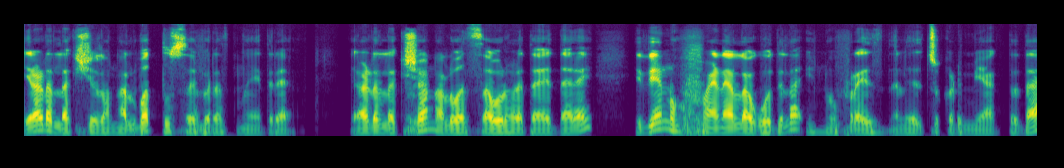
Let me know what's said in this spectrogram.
ಎರಡು ಲಕ್ಷದ ನಲವತ್ತು ಸಾವಿರ ಸ್ನೇಹಿತರೆ. ಎರಡು ಲಕ್ಷ ನಲವತ್ತು ಸಾವಿರ ಹೇಳ್ತಾ ಇದ್ದಾರೆ. ಇದೇನು ಫೈನಲ್ ಆಗೋದಿಲ್ಲ, ಇನ್ನು ಪ್ರೈಸ್ನಲ್ಲಿ ಹೆಚ್ಚು ಕಡಿಮೆ ಆಗ್ತದೆ.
